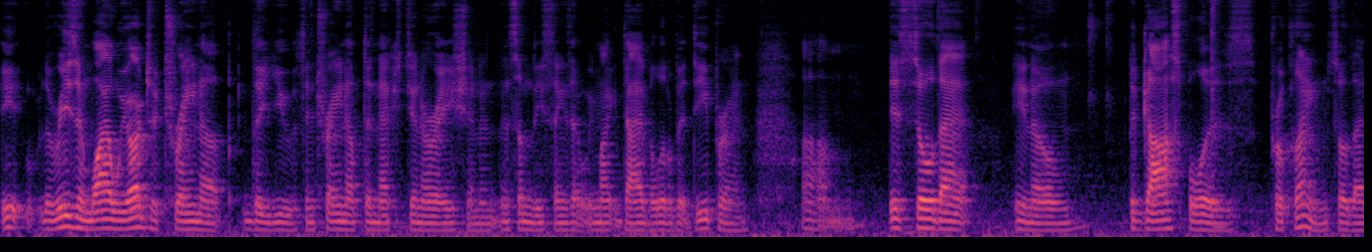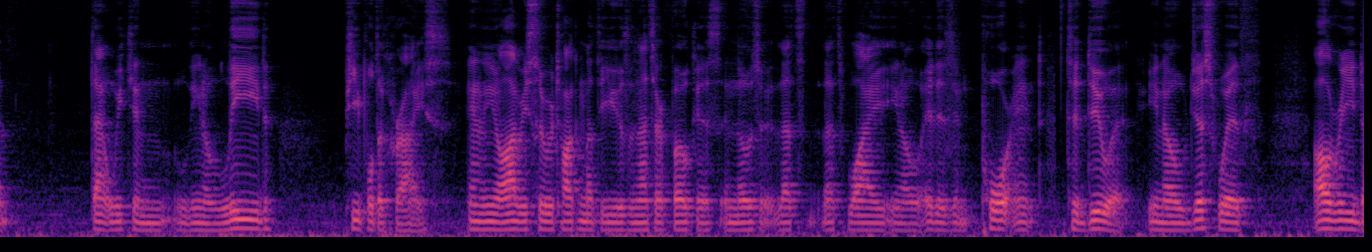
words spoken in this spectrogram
it, the reason why we are to train up the youth and train up the next generation and, and some of these things that we might dive a little bit deeper in, um, is so that, you know, the gospel is proclaimed so that that we can you know lead people to Christ and you know obviously we're talking about the youth and that's our focus and those are that's that's why you know it is important to do it you know just with I'll read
